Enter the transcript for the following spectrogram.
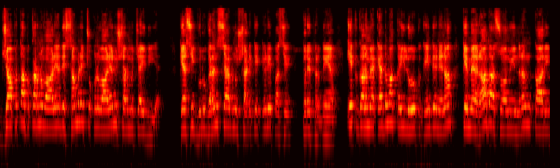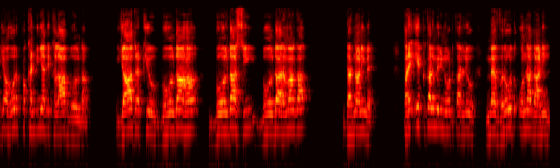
ਜਪ ਤਪ ਕਰਨ ਵਾਲਿਆਂ ਦੇ ਸਾਹਮਣੇ ਝੁਕਣ ਵਾਲਿਆਂ ਨੂੰ ਸ਼ਰਮ ਚਾਹੀਦੀ ਹੈ। ਕਿ ਅਸੀਂ ਗੁਰੂ ਗ੍ਰੰਥ ਸਾਹਿਬ ਨੂੰ ਛੱਡ ਕੇ ਕਿਹੜੇ ਪਾਸੇ ਤੁਰੇ ਫਿਰਦੇ ਆਂ ਇੱਕ ਗੱਲ ਮੈਂ ਕਹਿ ਦਵਾਂ, ਕਈ ਲੋਕ ਕਹਿੰਦੇ ਨੇ ਨਾ ਕਿ ਮੈਂ ਰਾਧਾ ਸੁਆਮੀ ਨਿਰੰਕਾਰੀ ਜਾਂ ਹੋਰ ਪਖੰਡੀਆਂ ਦੇ ਖਿਲਾਫ ਬੋਲਦਾ। ਯਾਦ ਰੱਖਿਓ, ਬੋਲਦਾ ਹਾਂ, ਬੋਲਦਾ ਸੀ, ਬੋਲਦਾ ਰਵਾਂਗਾ। ਡਰਨਾ ਨਹੀਂ ਮੈਂ। ਪਰ ਇੱਕ ਗੱਲ ਮੇਰੀ ਨੋਟ ਕਰ ਲਿਓ, ਮੈਂ ਵਿਰੋਧ ਉਹਨਾਂ ਦਾ ਨਹੀਂ,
